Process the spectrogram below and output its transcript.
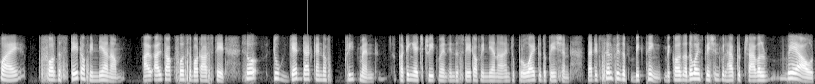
why for the state of indiana I, i'll talk first about our state. So to get that kind of treatment cutting edge treatment in the state of Indiana and to provide to the patient, that itself is a big thing because otherwise patient will have to travel way out.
